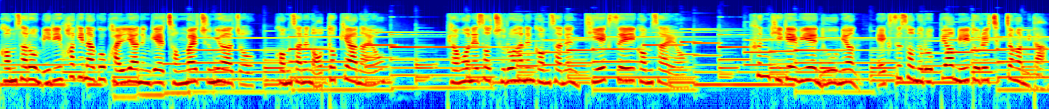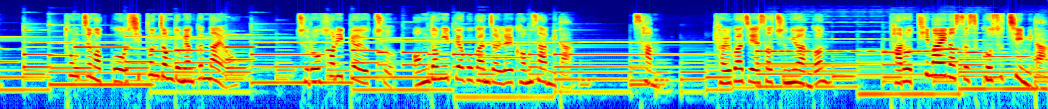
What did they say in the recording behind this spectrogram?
검사로 미리 확인하고 관리하는 게 정말 중요하죠. 검사는 어떻게 하나요? 병원에서 주로 하는 검사는 DXA 검사예요. 큰 기계 위에 누우면 X선으로 뼈 밀도를 측정합니다. 통증 없고 10분 정도면 끝나요. 주로 허리뼈 요추, 엉덩이 뼈 고관절을 검사합니다. 3. 결과지에서 중요한 건 바로 T-스코 수치입니다.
